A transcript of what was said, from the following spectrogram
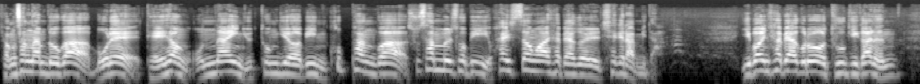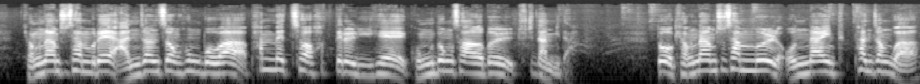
경상남도가 모레 대형 온라인 유통기업인 쿠팡과 수산물 소비 활성화 협약을 체결합니다. 이번 협약으로 두 기관은 경남 수산물의 안전성 홍보와 판매처 확대를 위해 공동 사업을 추진합니다. 또 경남 수산물 온라인 특판정과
